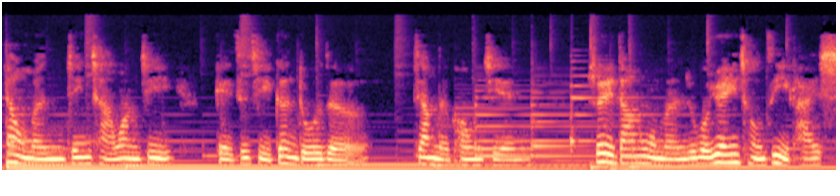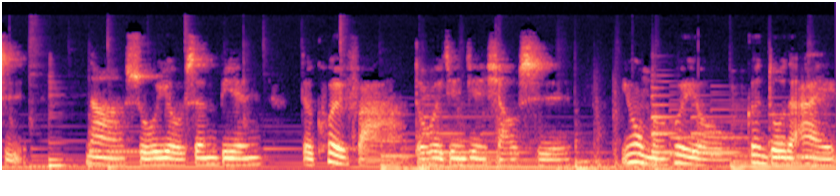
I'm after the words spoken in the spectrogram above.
但我们经常忘记给自己更多的这样的空间。所以，当我们如果愿意从自己开始，那所有身边的匮乏都会渐渐消失，因为我们会有更多的爱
